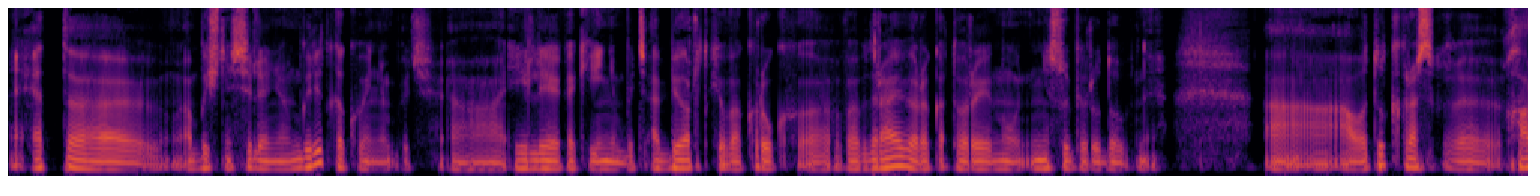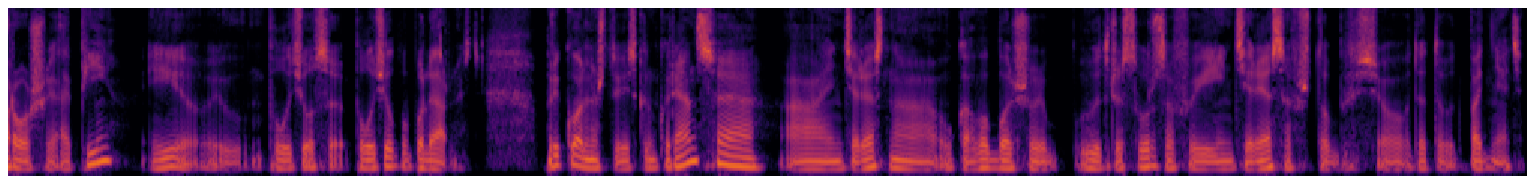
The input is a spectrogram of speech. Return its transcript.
это обычный Selenium Grid какой-нибудь а, или какие-нибудь обертки вокруг а, веб-драйвера, которые ну, не супер удобные. А, а вот тут как раз э, хороший API, и э, получился, получил популярность. Прикольно, что есть конкуренция, а интересно, у кого больше будет ресурсов и интересов, чтобы все вот это вот поднять.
